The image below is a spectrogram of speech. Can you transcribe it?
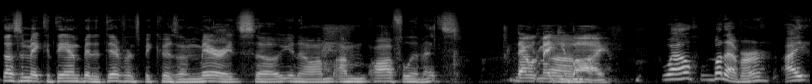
Doesn't make a damn bit of difference because I'm married, so, you know, I'm, I'm off limits. That would make you Um, bi. Well, whatever. I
